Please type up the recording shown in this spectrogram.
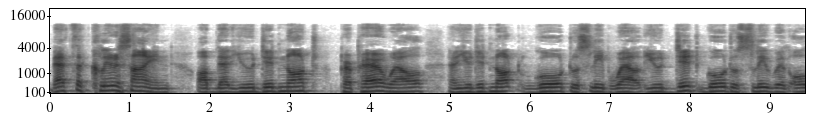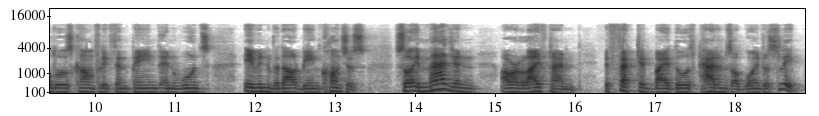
that's a clear sign of that you did not prepare well and you did not go to sleep well. You did go to sleep with all those conflicts and pains and wounds even without being conscious. So imagine our lifetime affected by those patterns of going to sleep.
